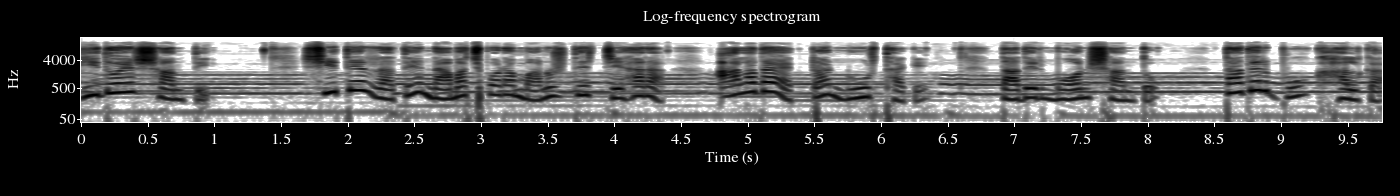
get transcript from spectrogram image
হৃদয়ের শান্তি। শীতের রাতে নামাজ পড়া মানুষদের চেহারা আলাদা একটা নূর থাকে। তাদের মন শান্ত, তাদের বুক হালকা।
